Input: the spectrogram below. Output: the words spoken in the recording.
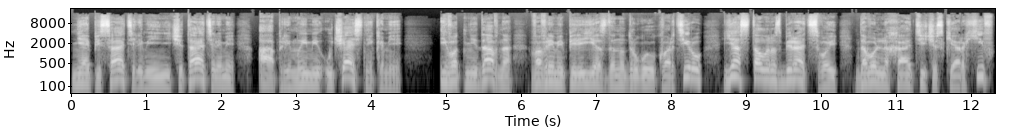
не описателями и не читателями, а прямыми участниками. И вот недавно, во время переезда на другую квартиру, я стал разбирать свой довольно хаотический архив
